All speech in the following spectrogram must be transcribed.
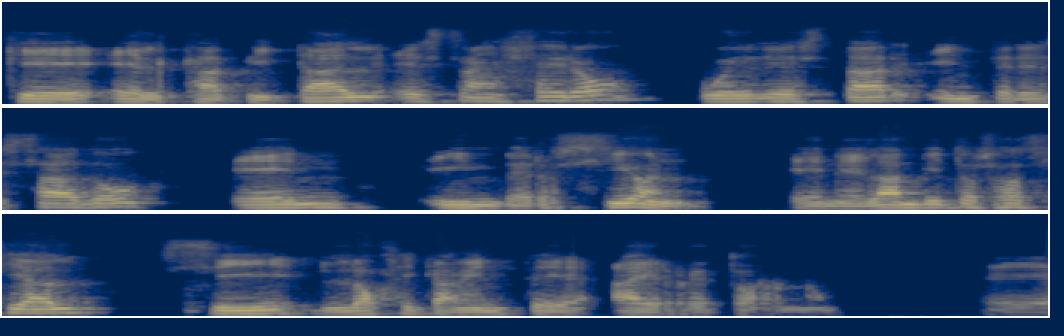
que el capital extranjero puede estar interesado en inversión en el ámbito social si lógicamente hay retorno. Eh,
